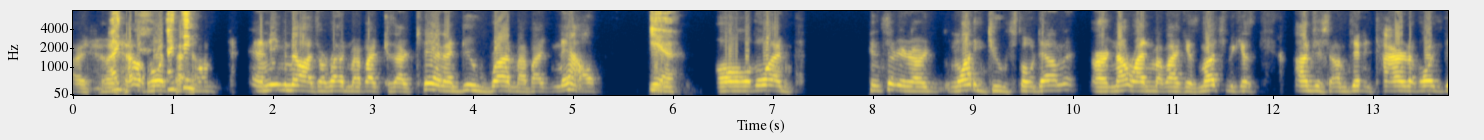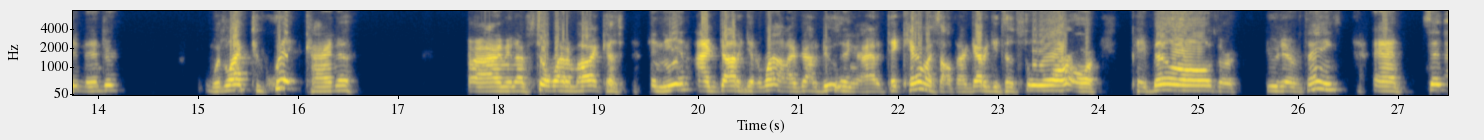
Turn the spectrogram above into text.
I, I, I- have always I had think- helmet. and even though I ride my bike, because I can, I do ride my bike now. Yeah. although I'm considering or wanting to slow down or not riding my bike as much because I'm just I'm getting tired of always getting injured. Would like to quit, kind of. I mean, I'm still riding my bike because in the end, I've got to get around. I've got to do things. I got to take care of myself. I got to get to the store or pay bills or do different things. And since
